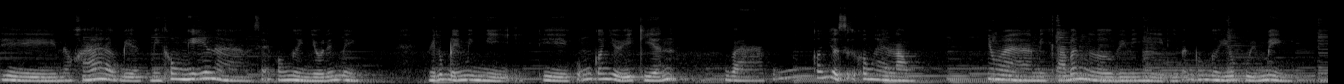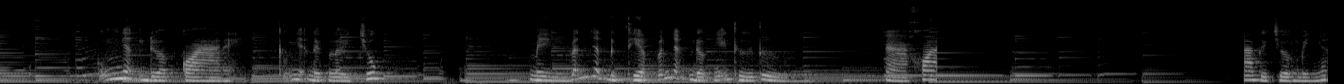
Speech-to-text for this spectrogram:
Thì nó khá là đặc biệt, mình không nghĩ là sẽ có người nhớ đến mình. Vì lúc đấy mình nghỉ thì cũng có nhiều ý kiến và cũng có nhiều sự không hài lòng nhưng mà mình khá bất ngờ vì mình nghỉ thì vẫn có người yêu quý mình. Cũng nhận được quà này, cũng nhận được lời chúc. Mình vẫn nhận được thiệp, vẫn nhận được những thứ từ cả khoa. Từ trường mình nhá.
